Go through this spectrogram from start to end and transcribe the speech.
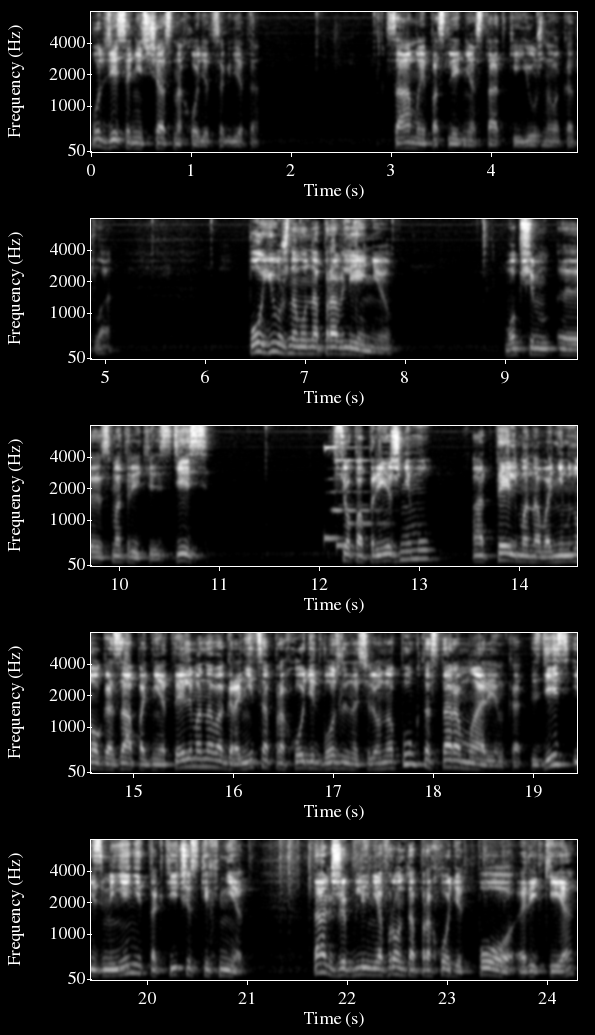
Вот здесь они сейчас находятся где-то. Самые последние остатки южного котла по южному направлению. В общем, э, смотрите, здесь все по-прежнему. От Тельманова, немного западнее Тельманова, граница проходит возле населенного пункта Старомаринка. Здесь изменений тактических нет. Также линия фронта проходит по реке,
